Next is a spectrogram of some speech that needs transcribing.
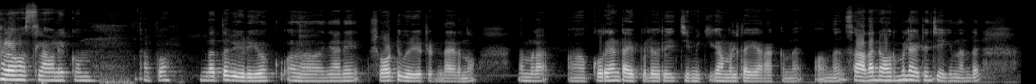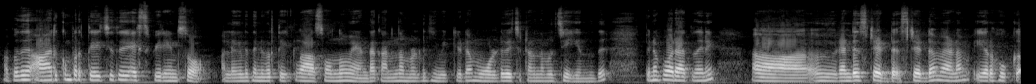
ഹലോ അസ്സാം വലൈക്കും അപ്പോൾ ഇന്നത്തെ വീഡിയോ ഞാൻ ഷോർട്ട് വീഡിയോ ഇട്ടിട്ടുണ്ടായിരുന്നു. നമ്മൾ കൊറിയൻ ടൈപ്പിൽ ഒരു ജിമിക്ക് കമ്മൽ തയ്യാറാക്കുന്ന ഒന്ന്. സാധാ നോർമലായിട്ടും ചെയ്യുന്നുണ്ട്. അപ്പോൾ ഇത് ആർക്കും പ്രത്യേകിച്ച് ഇത് എക്സ്പീരിയൻസോ അല്ലെങ്കിൽ ഇതിന് പ്രത്യേക ക്ലാസ്സോ ഒന്നും വേണ്ട. കാരണം നമ്മളുടെ ജിമിക്കിയുടെ മോൾഡ് വെച്ചിട്ടാണ് നമ്മൾ ചെയ്യുന്നത്. പിന്നെ പോരാത്തതിന് രണ്ട് സ്റ്റെഡ് സ്റ്റെഡും വേണം ഇയർ ഹുക്ക്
